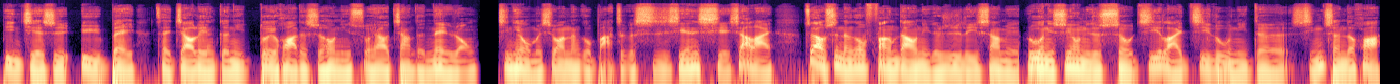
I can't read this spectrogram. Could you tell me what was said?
并且是预备在教练跟你对话的时候，你所要讲的内容。今天我们希望能够把这个时间写下来，最好是能够放到你的日历上面。如果你是用你的手机来记录你的行程的话，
